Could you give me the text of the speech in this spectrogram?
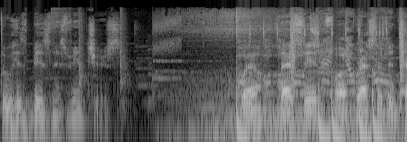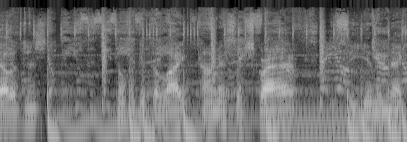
through his business ventures. Well, that's it for Aggressive Intelligence. Don't forget to like, comment, subscribe. See you in the next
